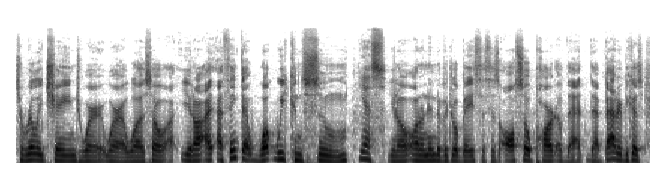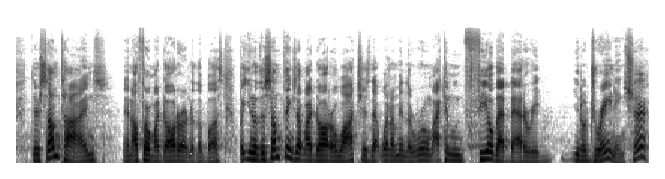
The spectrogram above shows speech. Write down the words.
to really change where where I was. So uh, you know I, I think that what we consume Yes. you know, on an individual basis is also part of that that battery because there's sometimes and I'll throw my daughter under the bus, but you know, there's some things that my daughter watches that when I'm in the room, I can feel that battery, you know, draining. Sure.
